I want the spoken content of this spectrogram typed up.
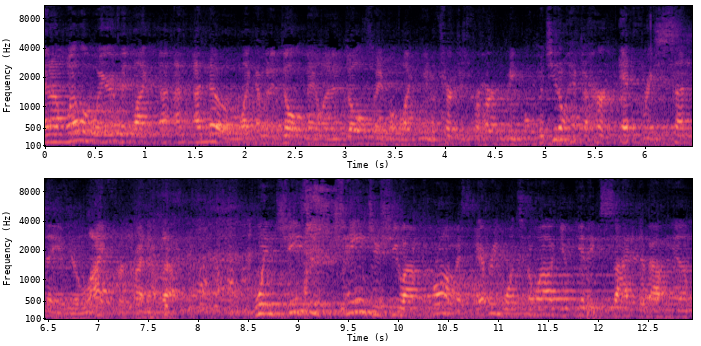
And I'm well aware that, like, I, I know, like, I'm an adult now, and adults say, well, like, you know, churches for hurting people, but you don't have to hurt every Sunday of your life for crying out loud. when Jesus changes you, I promise, every once in a while you get excited about Him,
